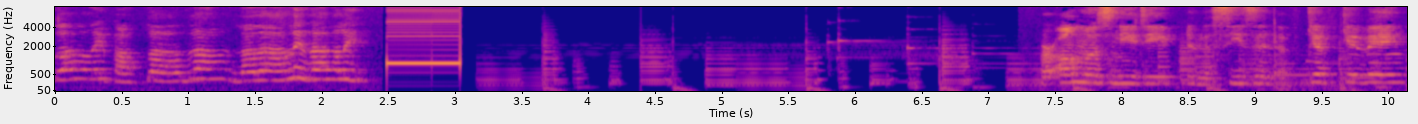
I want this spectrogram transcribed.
Lollipop. We're almost knee deep in the season of gift giving,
